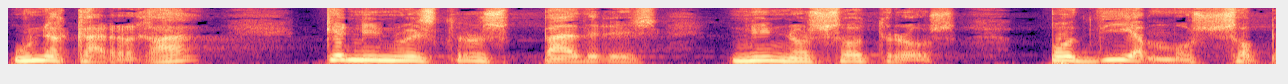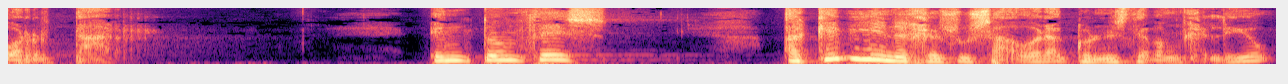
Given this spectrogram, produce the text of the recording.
una carga que ni nuestros padres ni nosotros podíamos soportar. Entonces, ¿a qué viene Jesús ahora con este Evangelio?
